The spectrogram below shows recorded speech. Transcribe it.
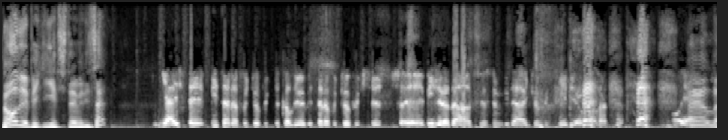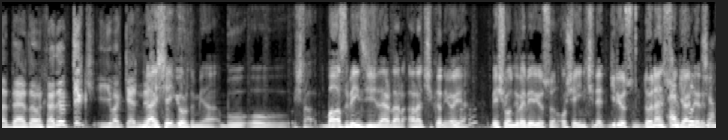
Ne oluyor peki yetiştiremediysen? Ya işte bir tarafı köpüklü kalıyor bir tarafı köpüksüz. Ee, 1 lira daha atıyorsun bir daha köpük geliyor falan. O Hay yani. Allah derde bak. Hadi öptük. İyi bak kendine. Ben şey gördüm ya bu o işte bazı benzincilerde ara- araç çıkanıyor ya 5-10 lira veriyorsun o şeyin içine giriyorsun dönen süngerlerin. fırça.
